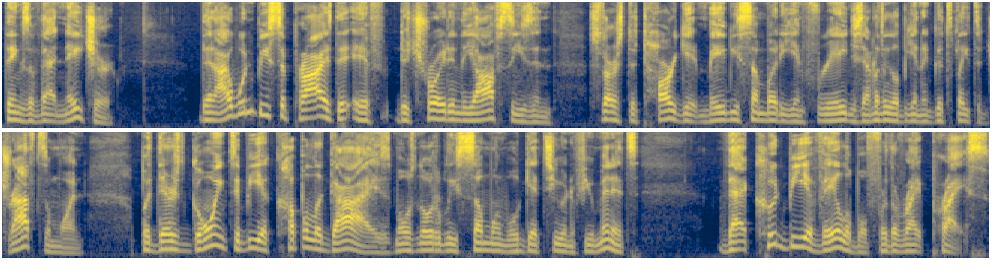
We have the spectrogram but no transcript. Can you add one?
things of that nature, then I wouldn't be surprised if Detroit in the offseason starts to target maybe somebody in free agency. I don't think they'll be in a good slate to draft someone, but there's going to be a couple of guys, most notably someone we'll get to in a few minutes, that could be available for the right price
